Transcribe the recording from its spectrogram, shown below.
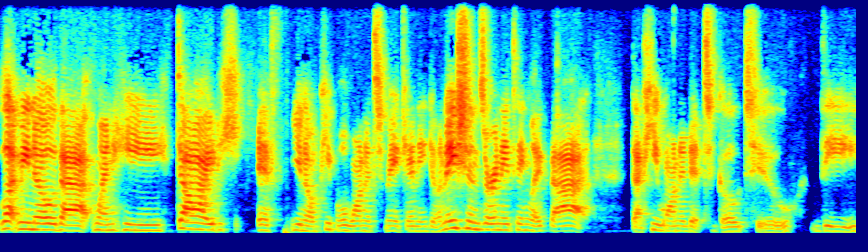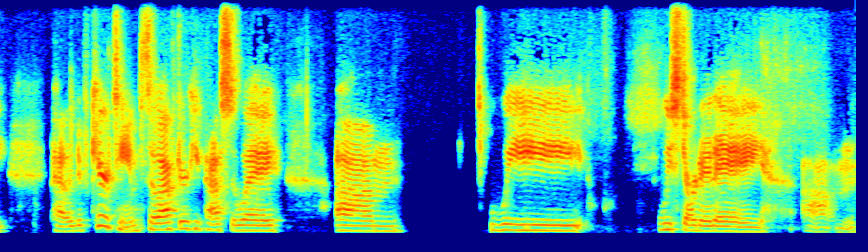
let me know that when he died if you know people wanted to make any donations or anything like that that he wanted it to go to the palliative care team. So after he passed away um, we we started a um,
